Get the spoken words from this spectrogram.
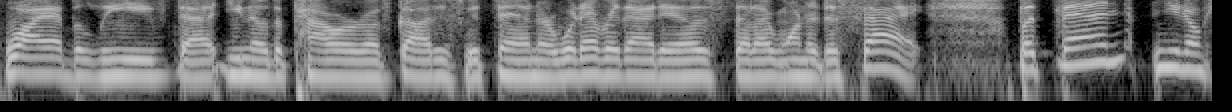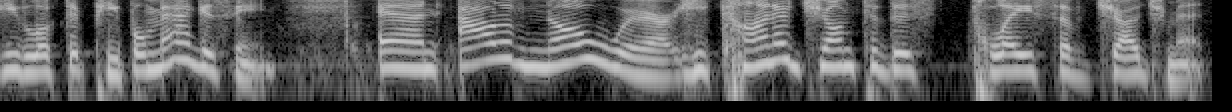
why I believe that, you know, the power of God is within or whatever that is that I wanted to say. But then, you know, he looked at People magazine and out of nowhere, he kind of jumped to this place of judgment.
